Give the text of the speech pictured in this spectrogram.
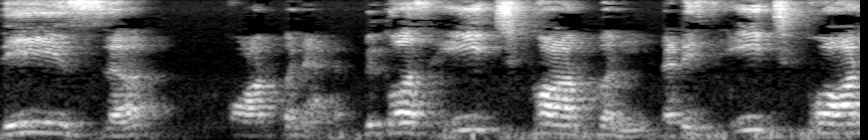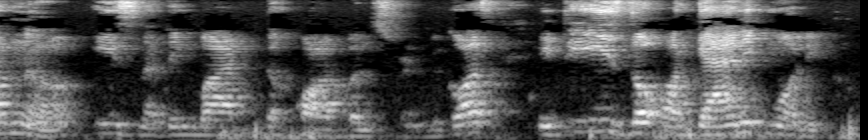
these uh, carbon atom. Because each carbon that is each corner is nothing but the carbon string because it is the organic molecule.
